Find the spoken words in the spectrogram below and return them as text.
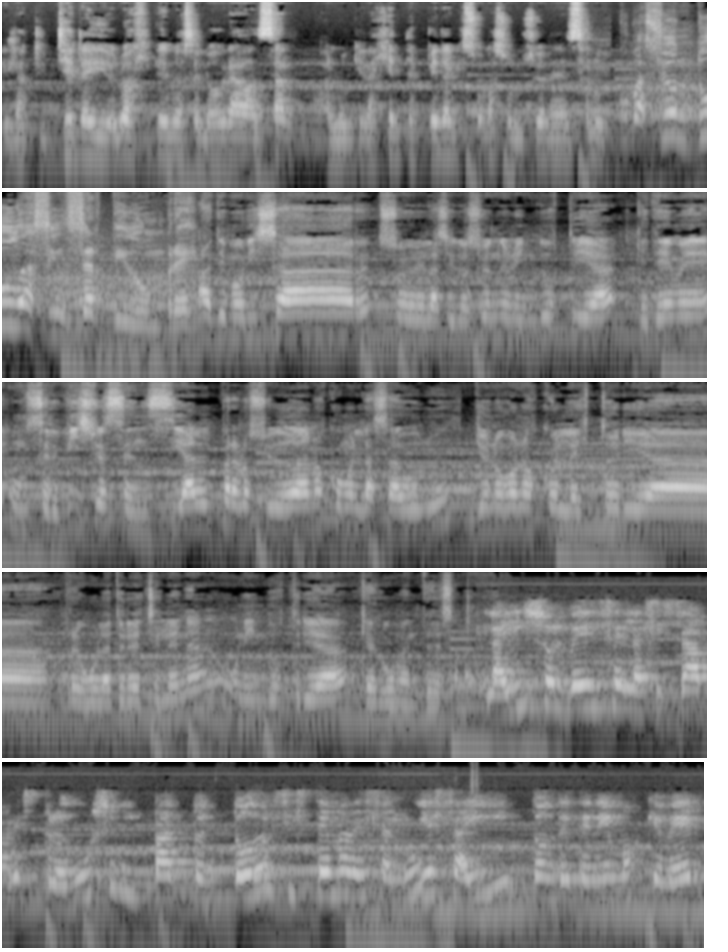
la trinchera ideológica y no se logra avanzar a lo que la gente espera que son las soluciones en salud. Ocupación, dudas, incertidumbre. Atemorizar sobre la situación de una industria que teme un servicio esencial para los ciudadanos como es la salud. Yo no conozco en la historia regulatoria chilena una industria que argumente de esa manera. La insolvencia de las ISAPRES produce un impacto en todo el sistema de salud y es ahí donde tenemos que ver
